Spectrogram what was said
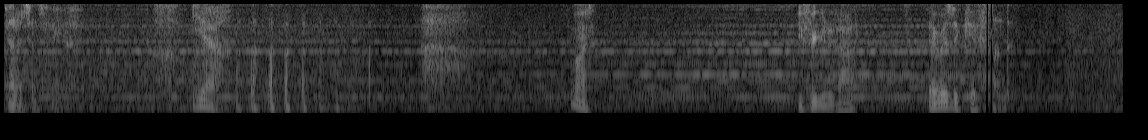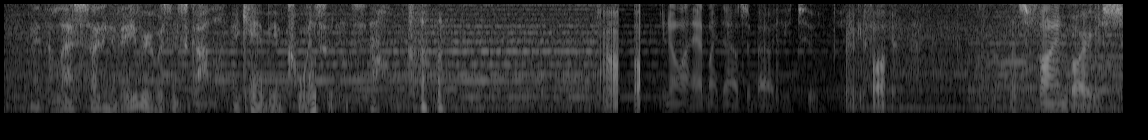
Penitent thief. Yeah. what? You figured it out? There is a cathedral. Wait, the last sighting of Avery was in Scotland. That can't be a coincidence. You know, I have my doubts about you too. but Gonna get fucked. Let's find Vargas.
